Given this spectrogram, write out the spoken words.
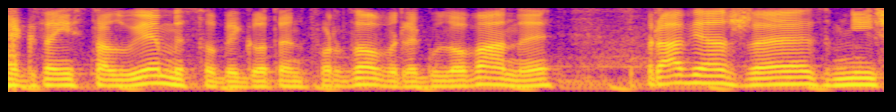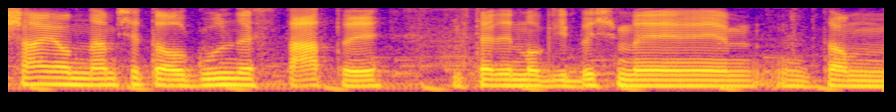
jak zainstalujemy sobie go, ten Fordzowy, regulowany, sprawia, że zmniejszają nam się te ogólne staty i wtedy moglibyśmy tą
